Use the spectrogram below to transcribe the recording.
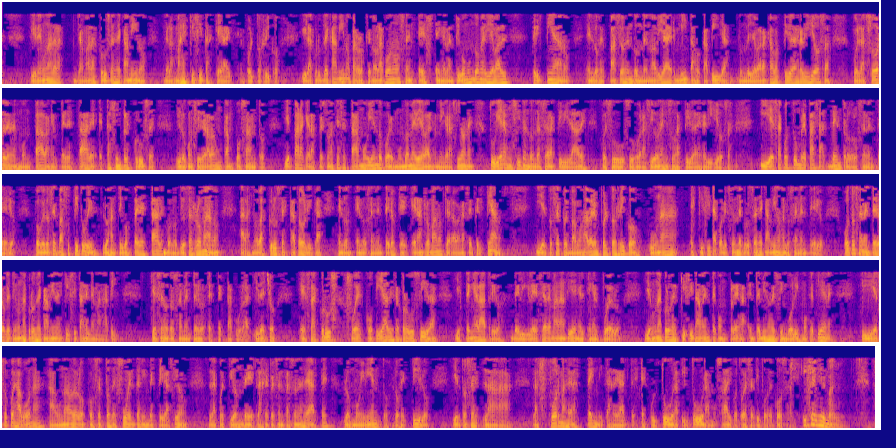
Tiene una de las llamadas cruces de camino, de las más exquisitas que hay en Puerto Rico. Y la cruz de camino, para los que no la conocen, es en el antiguo mundo medieval cristiano, en los espacios en donde no había ermitas o capillas donde llevar a cabo actividades religiosas, pues las órdenes montaban en pedestales estas simples cruces y lo consideraban un campo santo y es para que las personas que se estaban moviendo por el mundo medieval en migraciones tuvieran un sitio en donde hacer actividades, pues sus oraciones y sus actividades religiosas. Y esa costumbre pasa dentro de los cementerios, porque entonces va a sustituir los antiguos pedestales con los dioses romanos a las nuevas cruces católicas en los, en los cementerios que eran romanos que ahora van a ser cristianos. Y entonces pues vamos a ver en Puerto Rico una exquisita colección de cruces de caminos en los cementerios. Otro cementerio que tiene una cruz de camino exquisita es el de Manatí, que ese es otro cementerio espectacular. Y de hecho, esa cruz fue copiada y reproducida y está en el atrio de la iglesia de Manatí en el, en el pueblo. Y es una cruz exquisitamente compleja en términos del simbolismo que tiene. Y eso pues abona a uno de los conceptos de fuentes de investigación, la cuestión de las representaciones de arte, los movimientos, los estilos, y entonces la, las formas de las técnicas de arte, escultura, pintura, mosaico, todo ese tipo de cosas. ¿Y San Germán?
